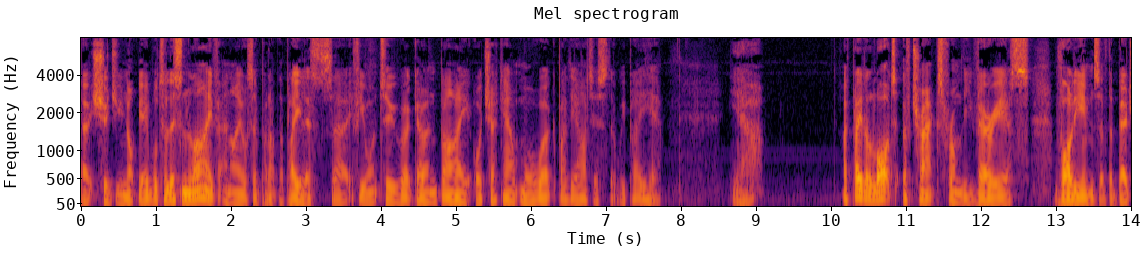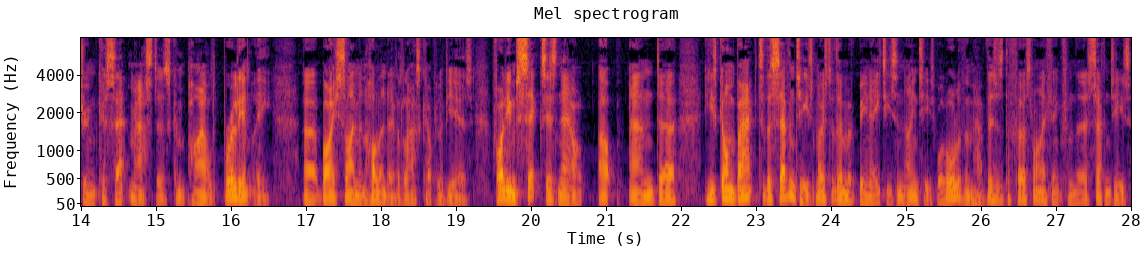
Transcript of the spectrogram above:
Uh, should you not be able to listen live, and I also put up the playlists uh, if you want to go and buy or check out more work by the artists that we play here. Yeah. I've played a lot of tracks from the various volumes of the Bedroom Cassette Masters compiled brilliantly uh, by Simon Holland over the last couple of years. Volume 6 is now up, and uh, he's gone back to the 70s. Most of them have been 80s and 90s. Well, all of them have. This is the first one, I think, from the 70s.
